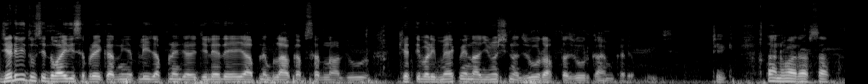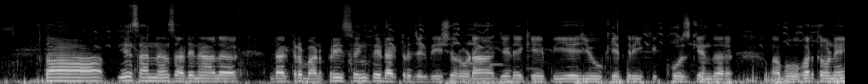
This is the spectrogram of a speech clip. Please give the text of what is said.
ਜਿਹੜੀ ਵੀ ਤੁਸੀਂ ਦਵਾਈ ਦੀ ਸਪਰੇਅ ਕਰਨੀ ਹੈ ਪਲੀਜ਼ ਆਪਣੇ ਜਿਹੜੇ ਜ਼ਿਲ੍ਹੇ ਦੇ ਜਾਂ ਆਪਣੇ ਬਲਾਕ ਅਫਸਰ ਨਾਲ ਜ਼ਰੂਰ, ਖੇਤੀਬਾੜੀ ਮਹਿਕਮੇ ਨਾਲ, ਯੂਨੀਵਰਸਿਟੀ ਨਾਲ ਜ਼ਰੂਰ ਰابطਾ ਜ਼ਰੂਰ ਕਾਇਮ ਕਰਿਓ ਪਲੀਜ਼ ਠੀਕ ਧੰਨਵਾਦ ਡਾਕਟਰ ਸਾਹਿਬ। ਤਾਂ ਇਹ ਸਨ ਸਾਡੇ ਨਾਲ ਡਾਕਟਰ ਮਨਪ੍ਰੀਤ ਸਿੰਘ ਤੇ ਡਾਕਟਰ ਜਗਦੀਸ਼ ਅਰੋੜਾ, ਜਿਹੜੇ ਕਿ ਪੀਏਯੂ ਖੇਤਰੀ ਖੋਜ ਕੇਂਦਰ ਅਬੋਹਰ ਤੋਂ ਨੇ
